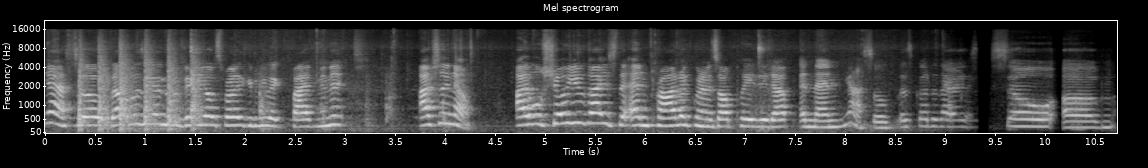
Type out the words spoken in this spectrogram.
Yeah, so that was the end of the video. It's probably gonna be like five minutes. Actually, no. I will show you guys the end product when it's all plated up, and then yeah. So let's go to that. So um,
